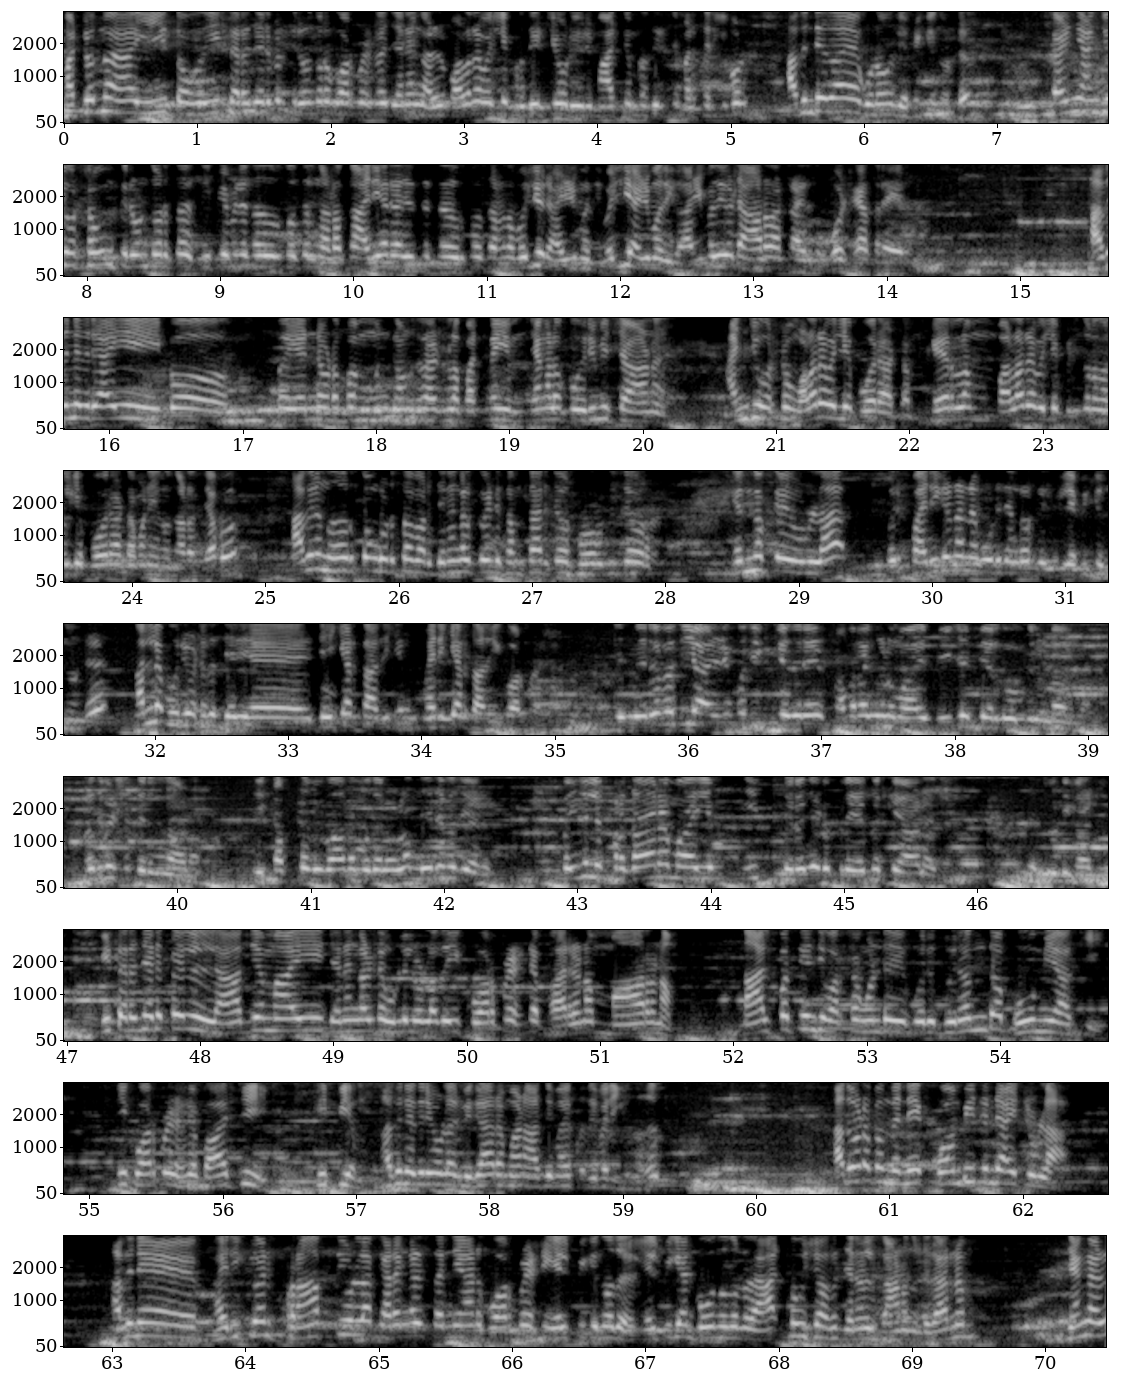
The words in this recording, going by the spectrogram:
മറ്റൊന്ന് ഈ ഈ തെരഞ്ഞെടുപ്പിൽ തിരുവനന്തപുരം കോർപ്പറേഷനിലെ ജനങ്ങൾ വളരെ വലിയ പ്രതീക്ഷയോടെ ഒരു മാറ്റം പ്രതീക്ഷിച്ച് മത്സരിക്കുമ്പോൾ അതിന്റെതായ ഗുണവും ലഭിക്കുന്നുണ്ട്. കഴിഞ്ഞ അഞ്ച് വർഷവും തിരുവനന്തപുരത്ത് സി പി എമ്മിന്റെ നേതൃത്വത്തിൽ നടന്ന അരിയ രാജ്യത്തിന്റെ നേതൃത്വത്തിൽ നടന്ന വലിയൊരു അഴിമതി വലിയ അഴിമതി അഴിമതിയുടെ ആറാട്ടായിരുന്നു ഘോഷയാത്രയായിരുന്നു. അതിനെതിരായി ഇപ്പോൾ എന്നോടൊപ്പം മുൻ കൗൺസിലറായിട്ടുള്ള പത്മയും ഞങ്ങളൊക്കെ ഒരുമിച്ചാണ് അഞ്ചു വർഷം വളരെ വലിയ പോരാട്ടം. കേരളം വളരെ വലിയ പിന്തുണ നൽകിയ പോരാട്ടമാണ് ഞങ്ങൾ നടത്തിയത്. അപ്പോൾ അതിന് നേതൃത്വം കൊടുത്തവർ ജനങ്ങൾക്ക് വേണ്ടി സംസാരിച്ചവർ പ്രവർത്തിച്ചവർ എന്നൊക്കെയുള്ള ഒരു പരിഗണന കൂടി ഞങ്ങൾക്ക് ലഭിക്കുന്നുണ്ട്. നല്ല ഭൂരിപക്ഷത്തിൽ ജയിക്കാൻ സാധിക്കും ഭരിക്കാൻ സാധിക്കും കോർപ്പറേഷൻ നിരവധി അഴിമതിക്കെതിരെ സമരങ്ങളുമായി ബി ജെ പി ആയിരുന്നു പ്രതിപക്ഷത്തിരുന്നതാണ്. ഈ കപ്ത വിവാദം മുതലുള്ള നിരവധിയാണ്. അപ്പൊ ഇതിൽ പ്രധാനമായും ഈ തിരഞ്ഞെടുപ്പിൽ എന്തൊക്കെയാണ് ചൂണ്ടിക്കാണിച്ചത് ഈ തെരഞ്ഞെടുപ്പിൽ ആദ്യമായി ജനങ്ങളുടെ ഉള്ളിലുള്ളത് ഈ കോർപ്പറേഷന്റെ ഭരണം മാറണം. നാൽപ്പത്തിയഞ്ച് വർഷം കൊണ്ട് ഒരു ദുരന്ത ഭൂമിയാക്കി ഈ കോർപ്പറേഷനെ മാറ്റി സി പി എം. അതിനെതിരെയുള്ള വികാരമാണ് ആദ്യമായി പ്രതിഫലിക്കുന്നത്. അതോടൊപ്പം തന്നെ കോമ്പീറ്റന്റ് ആയിട്ടുള്ള അതിനെ ഭരിക്കുവാൻ പ്രാപ്തിയുള്ള കരങ്ങൾ തന്നെയാണ് കോർപ്പറേഷൻ ഏൽപ്പിക്കുന്നത് ഏൽപ്പിക്കാൻ പോകുന്നത് എന്നുള്ള ആത്മവിശ്വാസം ജനങ്ങൾ കാണുന്നുണ്ട്. കാരണം ഞങ്ങൾ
